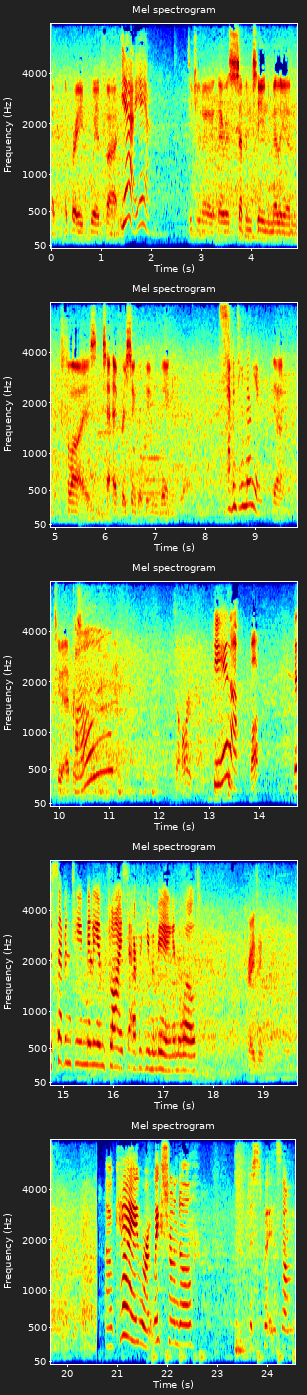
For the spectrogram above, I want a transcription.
a, a pretty weird fact? Yeah, yeah, yeah. Did you know there is 17 million flies to every single human being in the world? 17 million. Yeah, to every God. Do you hear that? What? There's 17 million flies to every human being in the world. Crazy. Okay, we're at Wigstrandle. Just putting some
